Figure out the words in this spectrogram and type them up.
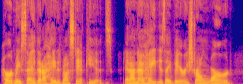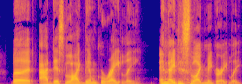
heard me say that I hated my stepkids. And I know hate is a very strong word, but I disliked them greatly. And they disliked me greatly.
